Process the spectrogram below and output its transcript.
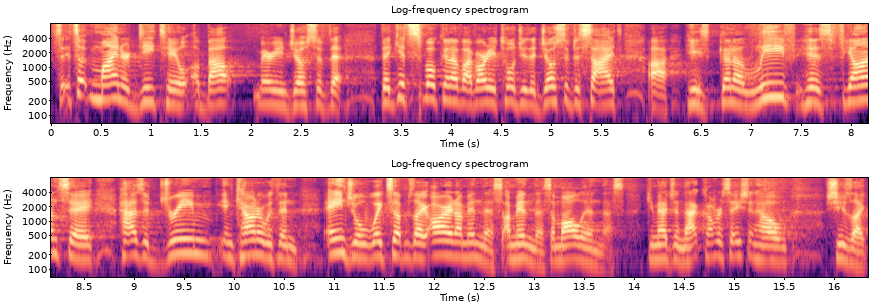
It's, it's a minor detail about Mary and Joseph that, that gets spoken of. I've already told you that Joseph decides uh, he's going to leave his fiance, has a dream encounter with an angel, wakes up and is like, All right, I'm in this. I'm in this. I'm all in this. Can you imagine that conversation? How she's like,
